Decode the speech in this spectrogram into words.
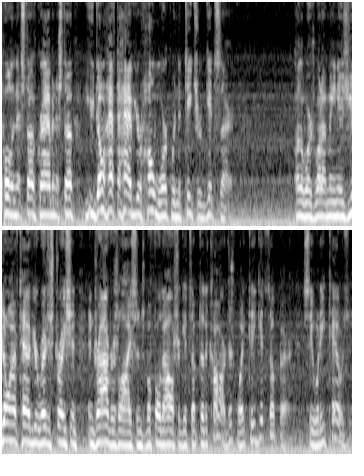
pulling that stuff, grabbing that stuff. You don't have to have your homework when the teacher gets there. other words, what I mean is you don't have to have your registration and driver's license before the officer gets up to the car. Just wait till he gets up there. See what he tells you.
